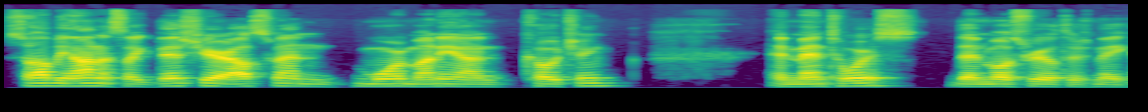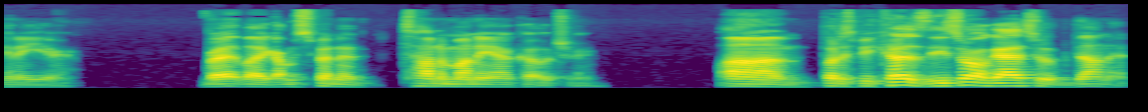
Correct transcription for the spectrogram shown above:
So I'll be honest, like this year, I'll spend more money on coaching and mentors than most realtors make in a year. right? Like I'm spending a ton of money on coaching. Um, but it's because these are all guys who have done it,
